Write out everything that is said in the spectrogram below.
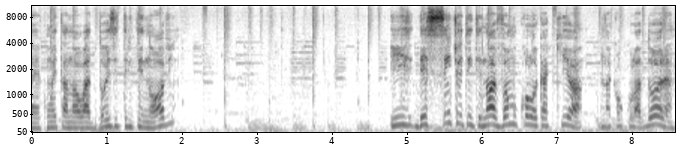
é, com etanol a 2,39. E desses 189, vamos colocar aqui ó, na calculadora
